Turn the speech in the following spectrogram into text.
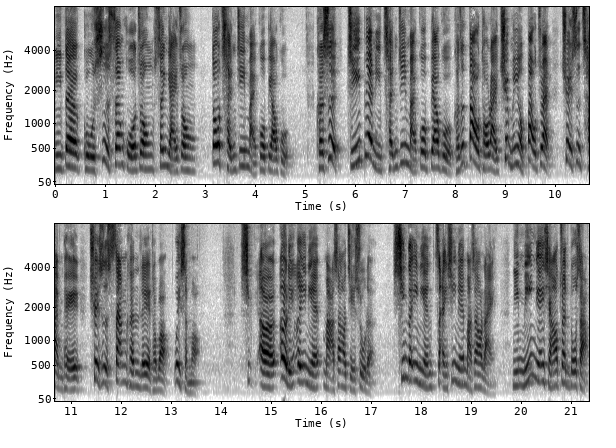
你的股市生活中、生涯中都曾经买过标股，可是即便你曾经买过标股，可是到头来却没有暴赚，却是惨赔，却是伤痕累累，好不好？为什么？新呃，二零二一年马上要结束了。新的一年，崭新年马上要来，你明年想要赚多少？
